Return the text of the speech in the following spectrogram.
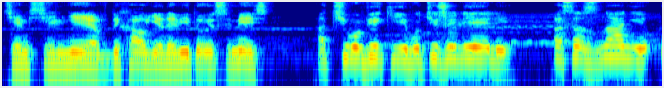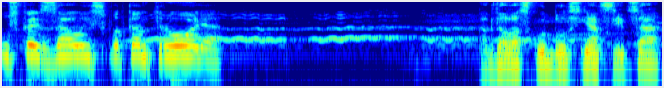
тем сильнее вдыхал ядовитую смесь, отчего веки его тяжелели, а сознание ускользало из-под контроля. Когда лоскут был снят с лица,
